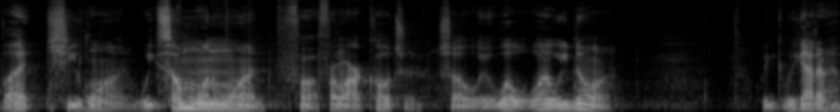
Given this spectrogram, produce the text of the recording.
But she won. We someone won from from our culture. So what what are we doing? We we gotta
